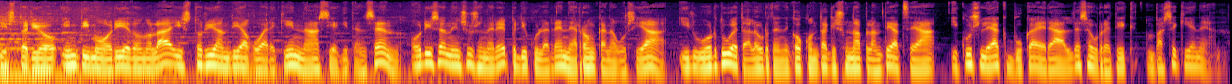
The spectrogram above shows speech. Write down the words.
Historio intimo hori edo nola, historio handiagoarekin nahasi egiten zen. Hori zen hain zuzen ere pelikularen erronka nagusia, hiru ordu eta laurdeneko kontakizuna planteatzea ikusleak bukaera aldez aurretik basekienean.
